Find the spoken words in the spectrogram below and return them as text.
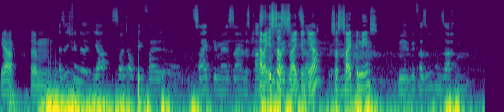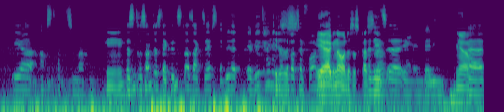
Ja, ähm, Also ich finde, ja, es sollte auf jeden Fall zeitgemäß sein und es passt aber ist das zeitgemäß? Zeit. Ja? Ist das Mhm. zeitgemäß? Wir, wir versuchen Sachen eher abstrakt zu machen. Mhm. Das Interessante ist, der Künstler sagt selbst, er will, er will keine Ja, Interpretation vorgeben. Ja, genau, das ist krass. also ne? jetzt äh, in, in Berlin. ja. Äh,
